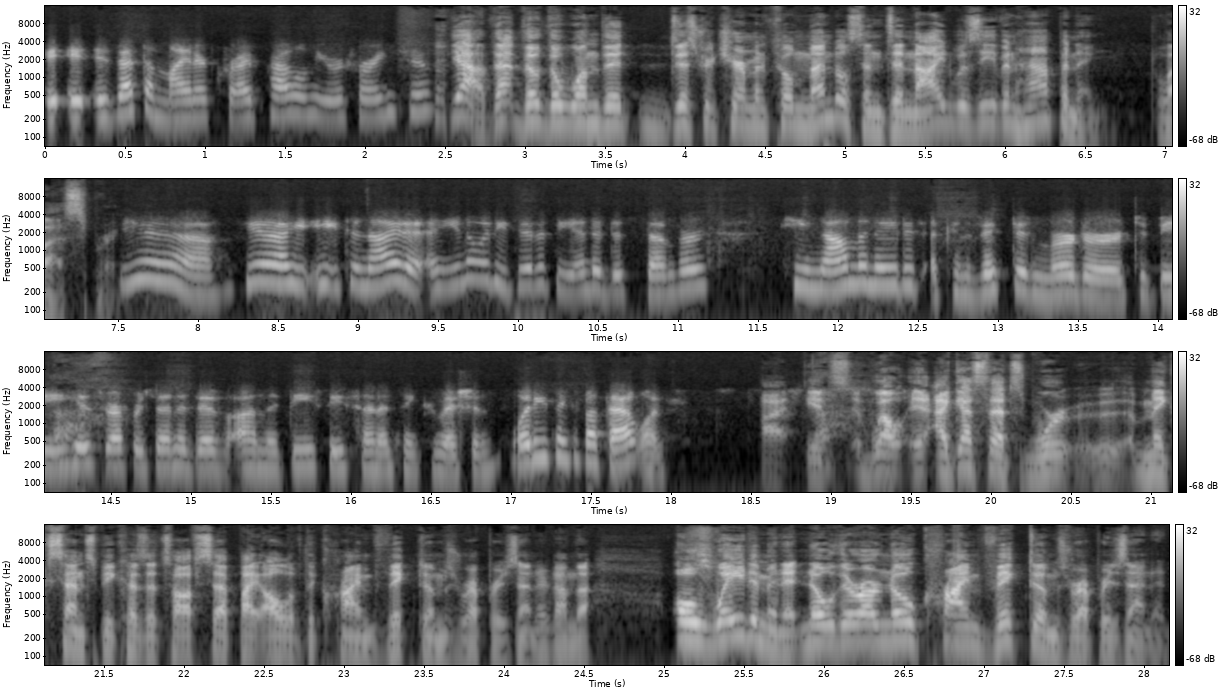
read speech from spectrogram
is, is that the minor crime problem you're referring to? Yeah, that the the one that District Chairman Phil Mendelson denied was even happening last spring. Yeah, yeah, he, he denied it. And you know what he did at the end of December? He nominated a convicted murderer to be his representative on the D.C. Sentencing Commission. What do you think about that one? Uh, it's well, I guess that's wor- makes sense because it's offset by all of the crime victims represented on the. Oh, wait a minute! No, there are no crime victims represented.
